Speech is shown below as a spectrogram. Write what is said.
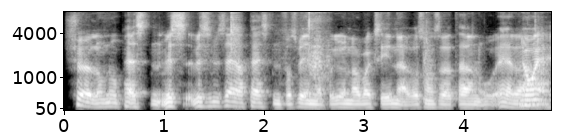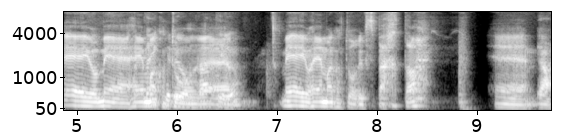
Selv om nå pesten Hvis, hvis vi ser at pesten forsvinner pga. vaksiner og sånn som dette her nå, er det Nå er jo vi hjemmekontoreksperter. Eh, Ja.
